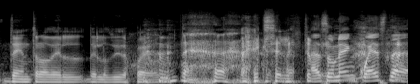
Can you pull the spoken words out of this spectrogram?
Dentro del- de los videojuegos. ¿no? Excelente. Haz una encuesta.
